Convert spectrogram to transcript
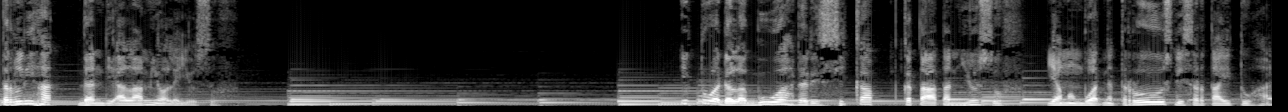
terlihat dan dialami oleh Yusuf. Itu adalah buah dari sikap ketaatan Yusuf yang membuatnya terus disertai Tuhan.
